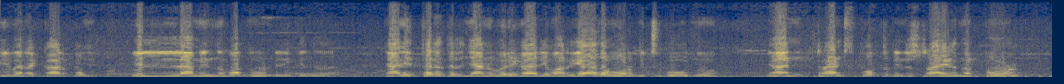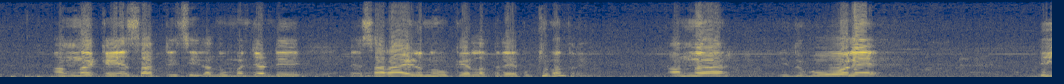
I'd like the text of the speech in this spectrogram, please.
ജീവനക്കാർക്കും എല്ലാം ഇന്ന് വന്നുകൊണ്ടിരിക്കുന്നത്. ഞാൻ ഇത്തരത്തിൽ ഞാൻ ഒരു കാര്യം അറിയാതെ ഓർമ്മിച്ചു പോകുന്നു. ഞാൻ ട്രാൻസ്പോർട്ട് മിനിസ്റ്റർ ആയിരുന്നപ്പോൾ അന്ന് K S R T C അന്ന് ഉമ്മൻചാണ്ടി സാറായിരുന്നു കേരളത്തിലെ മുഖ്യമന്ത്രി. അന്ന് ഇതുപോലെ ഡി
